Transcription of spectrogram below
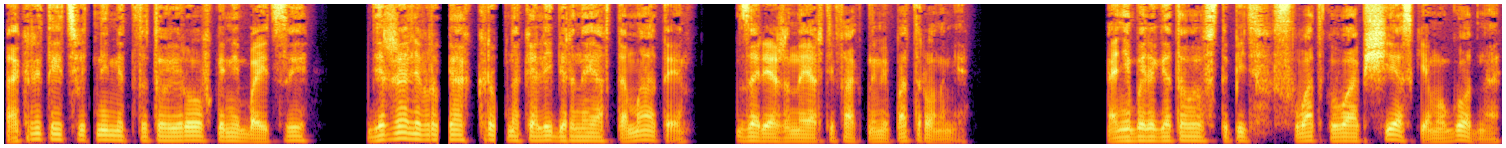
Покрытые цветными татуировками бойцы держали в руках крупнокалиберные автоматы, заряженные артефактными патронами. Они были готовы вступить в схватку вообще с кем угодно.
